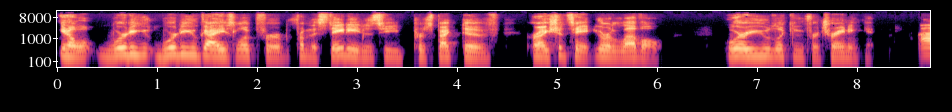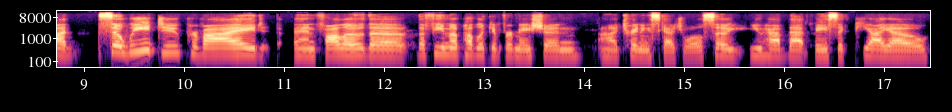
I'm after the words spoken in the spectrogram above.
you know, where do you where do you guys look for from the state agency perspective, or I should say at your level, where are you looking for training? Uh, so we do provide and follow the the FEMA public information uh, training schedule. So you have that basic PIO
